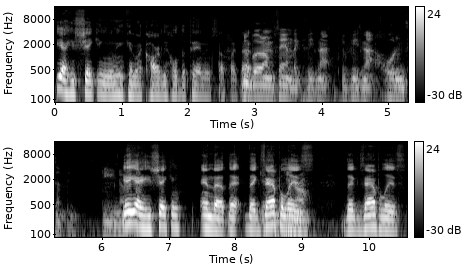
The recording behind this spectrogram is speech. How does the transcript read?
Yeah, he's shaking and he can like hardly hold the pen and stuff like that. No, but what I'm saying, like if he's not if he's not holding something, do you know? yeah, yeah, he's shaking. And the the, the example is the example is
